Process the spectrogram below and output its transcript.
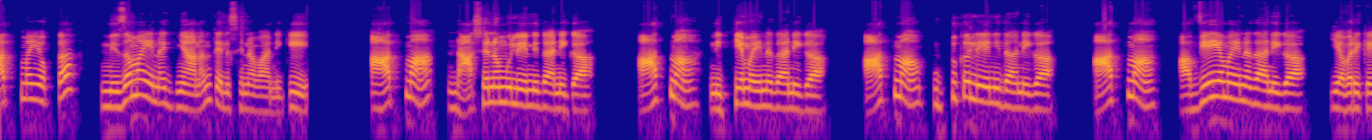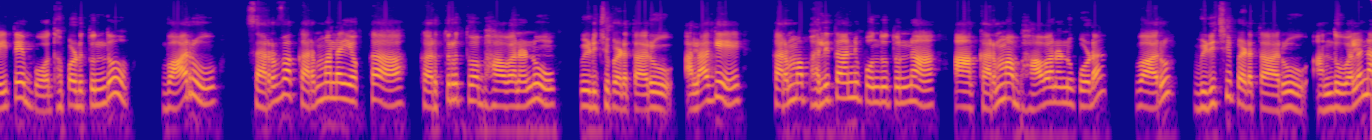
ఆత్మ యొక్క నిజమైన జ్ఞానం తెలిసిన వానికి. ఆత్మ నాశనము లేని దానిగా ఆత్మ నిత్యమైన దానిగా ఆత్మ పుట్టుక లేని దానిగా ఆత్మ అవ్యయమైన దానిగా ఎవరికైతే బోధపడుతుందో వారు సర్వ కర్మల యొక్క కర్తృత్వ భావనను విడిచిపెడతారు. అలాగే కర్మ ఫలితాన్ని పొందుతున్న ఆ కర్మ భావనను కూడా వారు విడిచిపెడతారు. అందువలన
